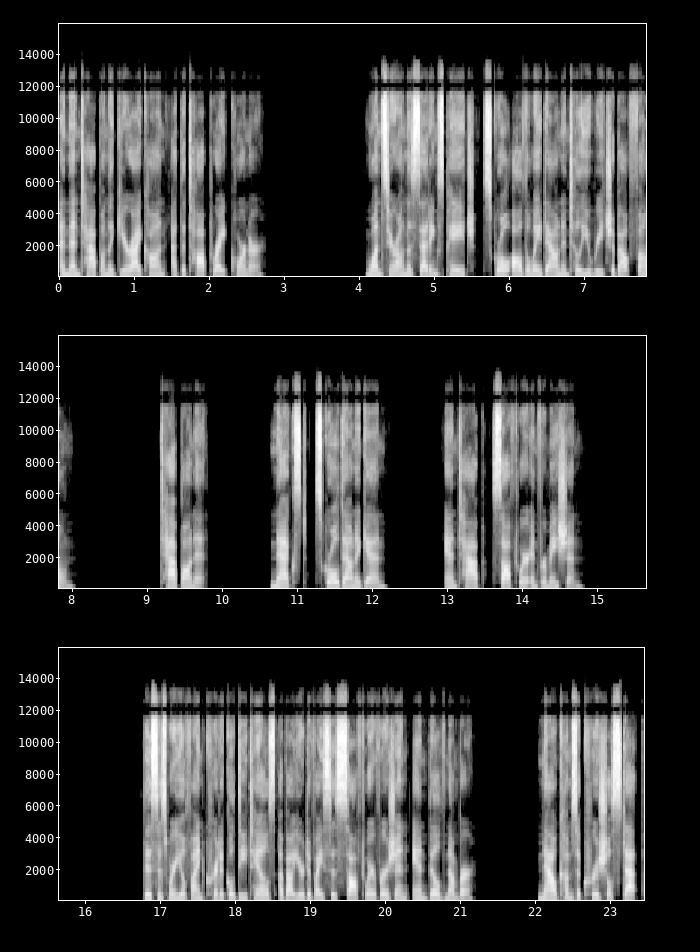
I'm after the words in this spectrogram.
and then tap on the gear icon at the top right corner. Once you're on the settings page, scroll all the way down until you reach About Phone. Tap on it. Next, scroll down again and tap Software Information. This is where you'll find critical details about your device's software version and build number. Now comes a crucial step.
